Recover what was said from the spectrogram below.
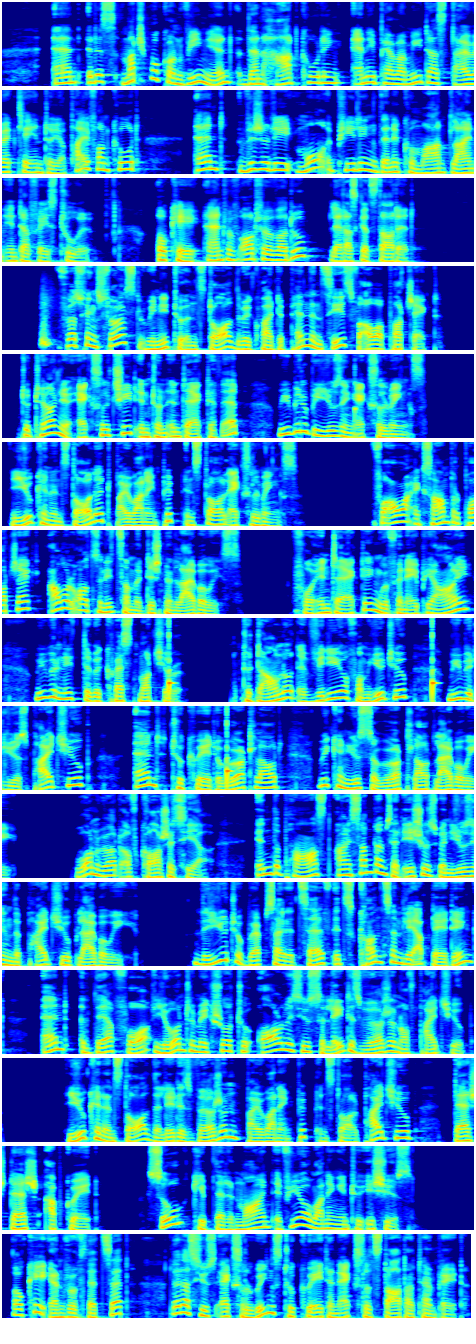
And it is much more convenient than hard coding any parameters directly into your Python code and visually more appealing than a command line interface tool. Okay, and without further ado, let us get started. First things first, we need to install the required dependencies for our project. To turn your Excel sheet into an interactive app, we will be using xlwings. You can install it by running pip install xlwings. For our example project, I will also need some additional libraries. For interacting with an API, we will need the request module. To download a video from YouTube, we will use PyTube and to create a word cloud, we can use the word cloud library. One word of caution here. In the past, I sometimes had issues when using the PyTube library. The YouTube website itself is constantly updating and therefore you want to make sure to always use the latest version of PyTube. You can install the latest version by running pip install pytube dash dash upgrade. So keep that in mind if you are running into issues. Okay, and with that said, let us use xlwings to create an Excel starter template.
